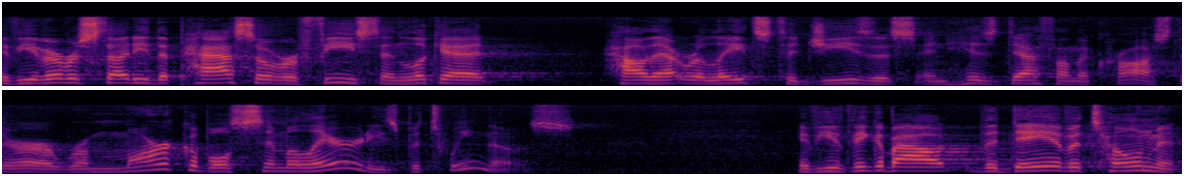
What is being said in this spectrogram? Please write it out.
If you've ever studied the Passover feast and look at how that relates to Jesus and his death on the cross, there are remarkable similarities between those. If you think about the Day of Atonement,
